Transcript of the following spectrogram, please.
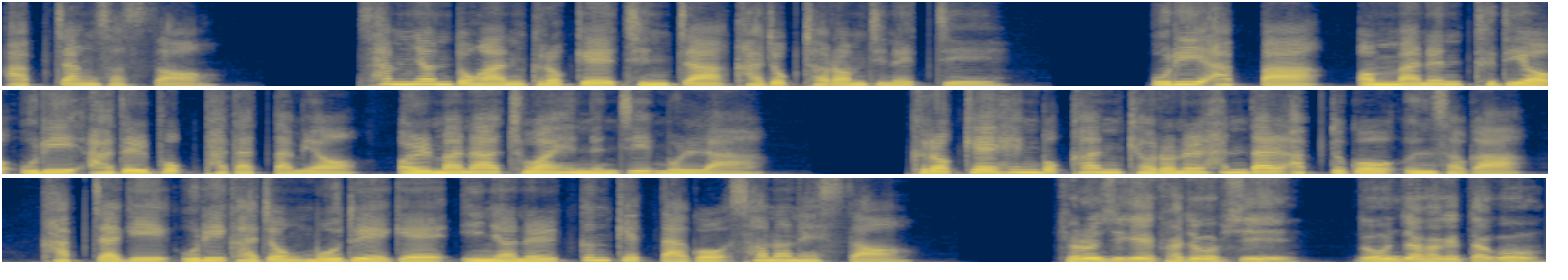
앞장섰어. 3년 동안 그렇게 진짜 가족처럼 지냈지. 우리 아빠, 엄마는 드디어 우리 아들 복 받았다며 얼마나 좋아했는지 몰라. 그렇게 행복한 결혼을 한 달 앞두고 은서가 갑자기 우리 가족 모두에게 인연을 끊겠다고 선언했어. 결혼식에 가족 없이 너 혼자 가겠다고?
